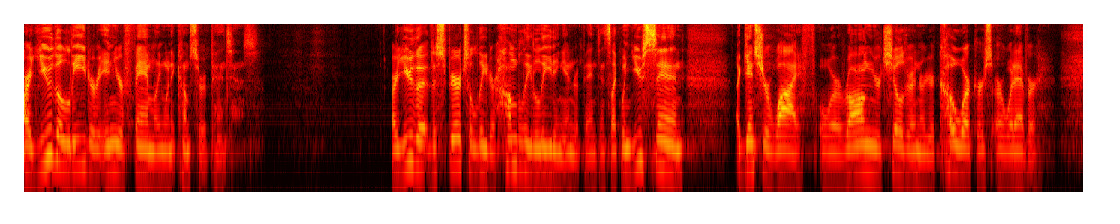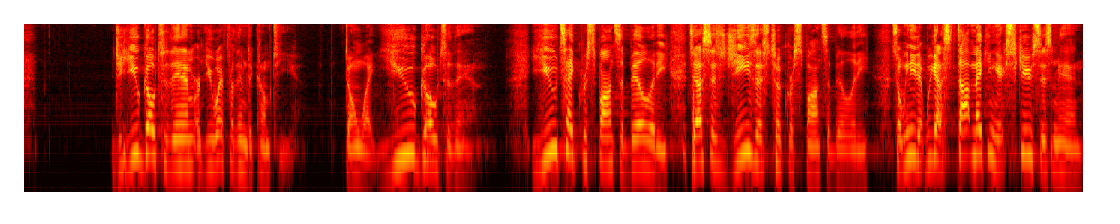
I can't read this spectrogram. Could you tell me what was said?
are you the leader in your family when it comes to repentance? Are you the, the spiritual leader, humbly leading in repentance? Like when you sin, against your wife or wrong your children or your coworkers or whatever, do you go to them or do you wait for them to come to you? Don't wait. You go to them. You take responsibility just as Jesus took responsibility. So we need it. We got to stop making excuses, men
